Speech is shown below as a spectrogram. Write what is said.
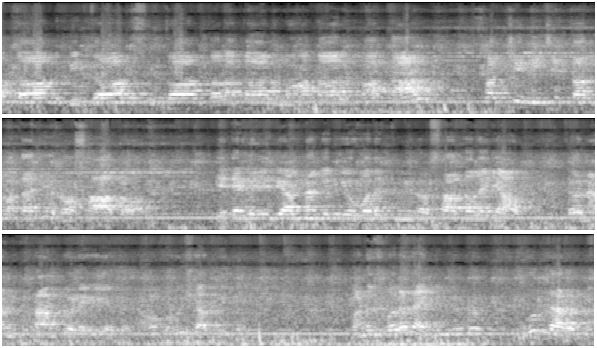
অতল বিতল সুতল তলাতল মহাতল পাতাল। সবচেয়ে নিচের তল পাতা আছে রসাতল। যেটাকে যদি আপনাকে কেউ বলে, তুমি রসাতলে যাও, তখন আমি খারাপ করে গিয়ে আমার ভবিষ্যৎ দিকে মানুষ বলে না, কিন্তু ভুল ধারণা।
